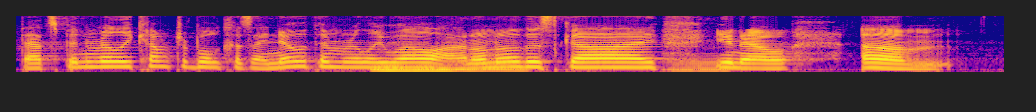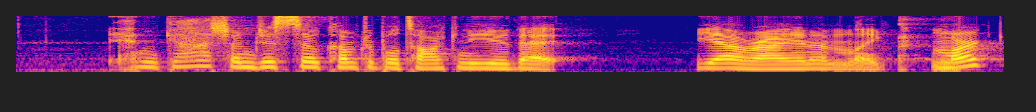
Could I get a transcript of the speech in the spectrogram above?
that's been really comfortable because i know them really well. I don't know this guy you know? Um and gosh i'm just so comfortable talking to you that yeah ryan i'm like mark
